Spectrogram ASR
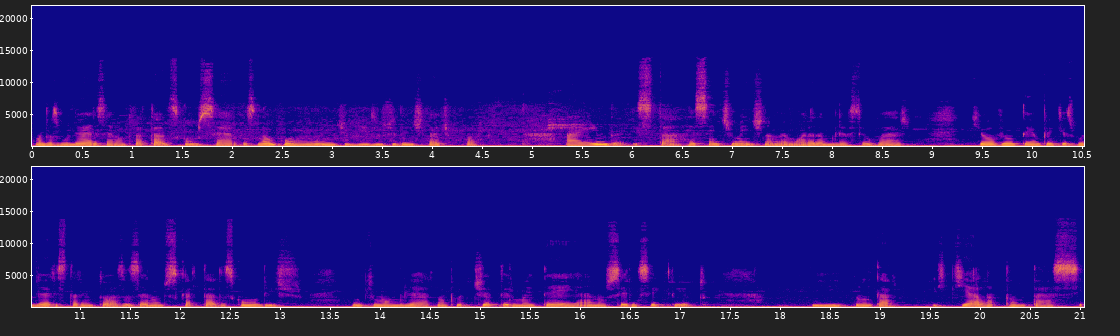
quando as mulheres eram tratadas como servas, não como indivíduos de identidade própria. Ainda está recentemente na memória da mulher selvagem que houve um tempo em que as mulheres talentosas eram descartadas como lixo, em que uma mulher não podia ter uma ideia a não ser em segredo, e plantar e que ela plantasse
